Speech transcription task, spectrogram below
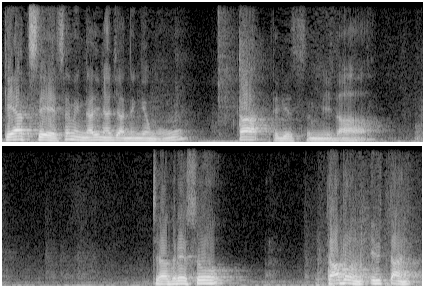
계약서에 서명 날인하지 않는 경우가 되겠습니다. 자, 그래서 답은 일단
